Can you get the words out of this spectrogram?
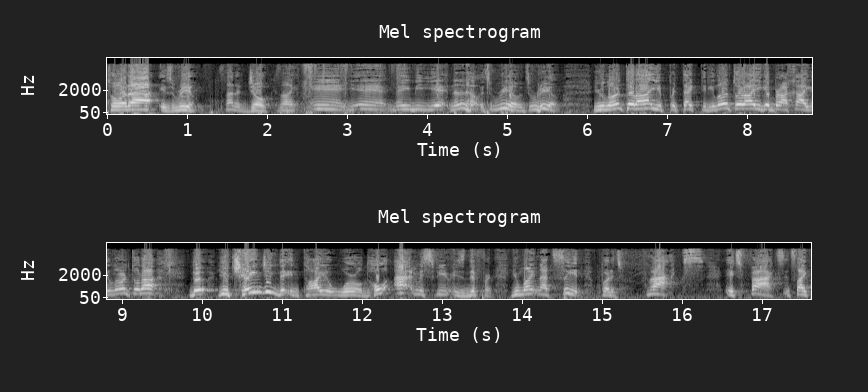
Torah is real. It's not a joke. It's not like, eh, yeah, maybe, yeah. No, no, no. It's real. It's real. You learn Torah, you're protected. You learn Torah, you get bracha. You learn Torah, the, you're changing the entire world. The whole atmosphere is different. You might not see it, but it's facts. It's facts. It's like,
